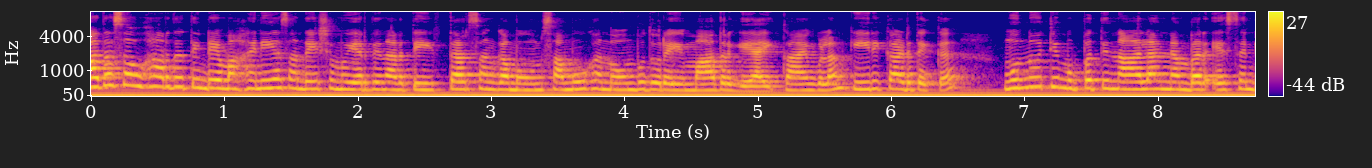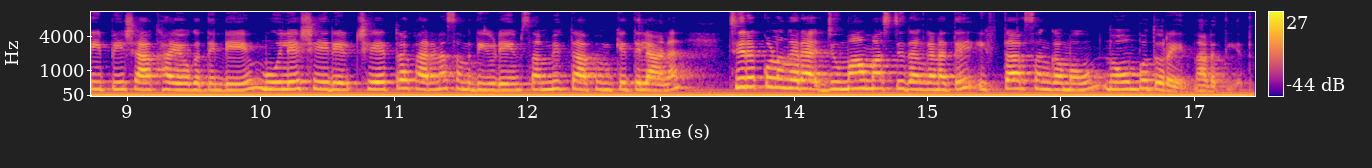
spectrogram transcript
മതസൗഹാർദ്ദത്തിന്റെ മഹനീയ സന്ദേശം ഉയർത്തി നടത്തി ഇഫ്താർ സംഗമവും സമൂഹ നോമ്പുതുറയും മാതൃകയായി. കായംകുളം കീരിക്കാട് തെക്ക് മുന്നൂറ്റി മുപ്പത്തിനാലാം number S N D P ശാഖായോഗത്തിന്റെയും മൂലേശ്ശേരിയിൽ ക്ഷേത്ര ഭരണസമിതിയുടെയും സംയുക്താഭിമുഖ്യത്തിലാണ് ചിറക്കുളങ്ങര ജുമാ മസ്ജിദ് അങ്കണത്തിൽ ഇഫ്താർ സംഗമവും നോമ്പുതുറയും നടത്തിയത്.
